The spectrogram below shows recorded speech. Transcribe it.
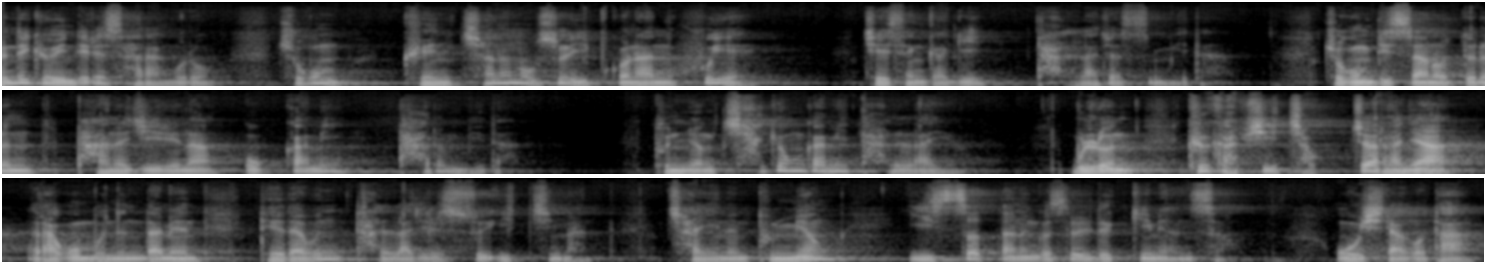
그런데 교인들의 사랑으로 조금 괜찮은 옷을 입고 난 후에 제 생각이 달라졌습니다. 조금 비싼 옷들은 바느질이나 옷감이 다릅니다. 분명 착용감이 달라요. 물론 그 값이 적절하냐라고 묻는다면 대답은 달라질 수 있지만 차이는 분명 있었다는 것을 느끼면서 옷이라고 다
